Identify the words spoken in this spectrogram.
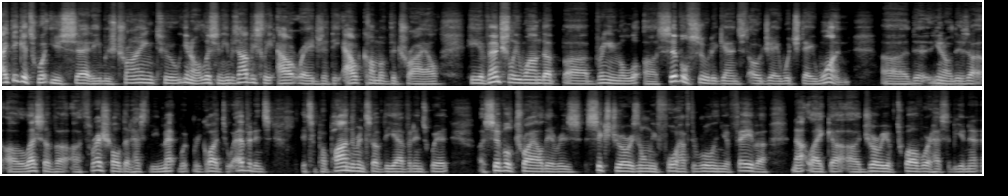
I think it's what you said. He was trying to, you know, listen, he was obviously outraged at the outcome of the trial. He eventually wound up uh, bringing a, a, civil suit against OJ, which they won. Uh, the, you know, there's a, a less of a, a, threshold that has to be met with regard to evidence. It's a preponderance of the evidence where a civil trial, there is six jurors and only four have to rule in your favor, not like a, a jury of 12 where it has to be a,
